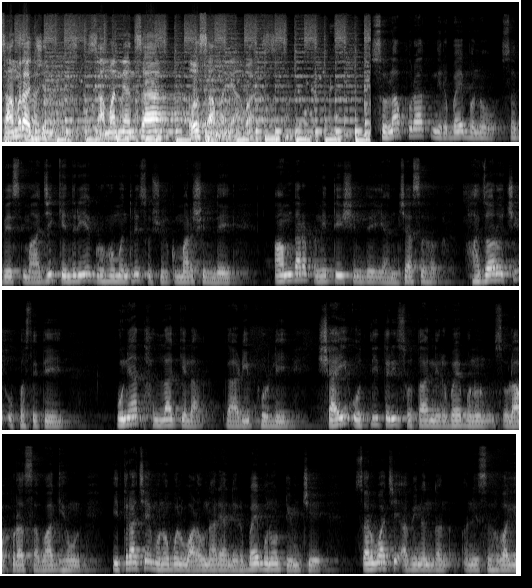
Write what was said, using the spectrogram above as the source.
साम्राज्य. सामान्यांचा असामान्य आवाज. सोलापुरात निर्भय बनो सभेस माजी केंद्रीय गृहमंत्री सुशीलकुमार शिंदे आमदार प्रणिती शिंदे यांच्यासह हजारोची उपस्थिती. पुण्यात हल्ला केला गाडी फोडली. शाई ओतली तरी स्वतः निर्भय बनून सोलापुरात सभा घेऊन इतराचे मनोबल वाढवणाऱ्या निर्भय बनो टीमचे सर्वाचे अभिनंदन आणि सहभागी.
